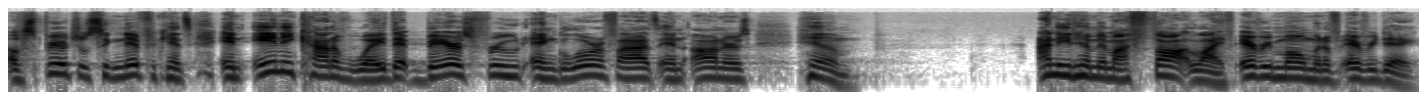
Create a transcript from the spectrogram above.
of spiritual significance in any kind of way that bears fruit and glorifies and honors Him. I need Him in my thought life every moment of every day.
